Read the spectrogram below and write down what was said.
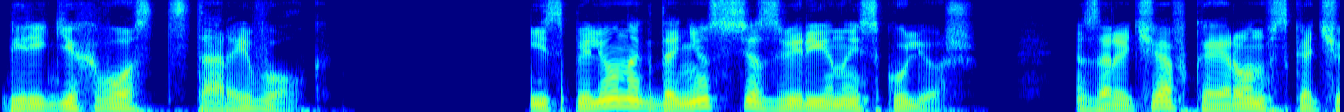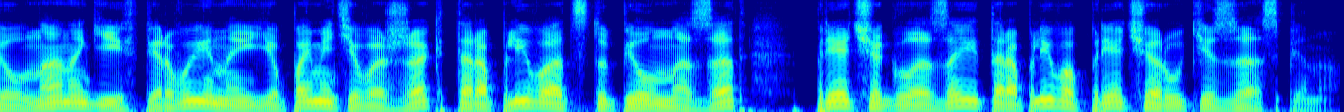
Береги хвост, старый волк». Из пеленок донесся звериный скулеж. Зарычав, Кайрон вскочил на ноги и впервые на ее памяти вожак торопливо отступил назад, пряча глаза и торопливо пряча руки за спину.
